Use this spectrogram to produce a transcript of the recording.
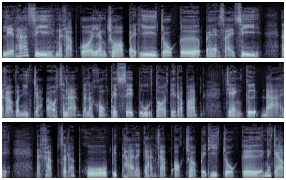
เลทห้าสี่นะครับก็ยังชอบไปที่โจ๊กเกอร์แปะสายสี่นะครับวันนี้จะเอาชนะตนะของเพชรเซตูต่อติรพัฒน์แจ้งเกิดได้นะครับสำหรับคู่ปิดท้ายรายการครับออกชอบไปที่โจ๊กเกอร์นะครับ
